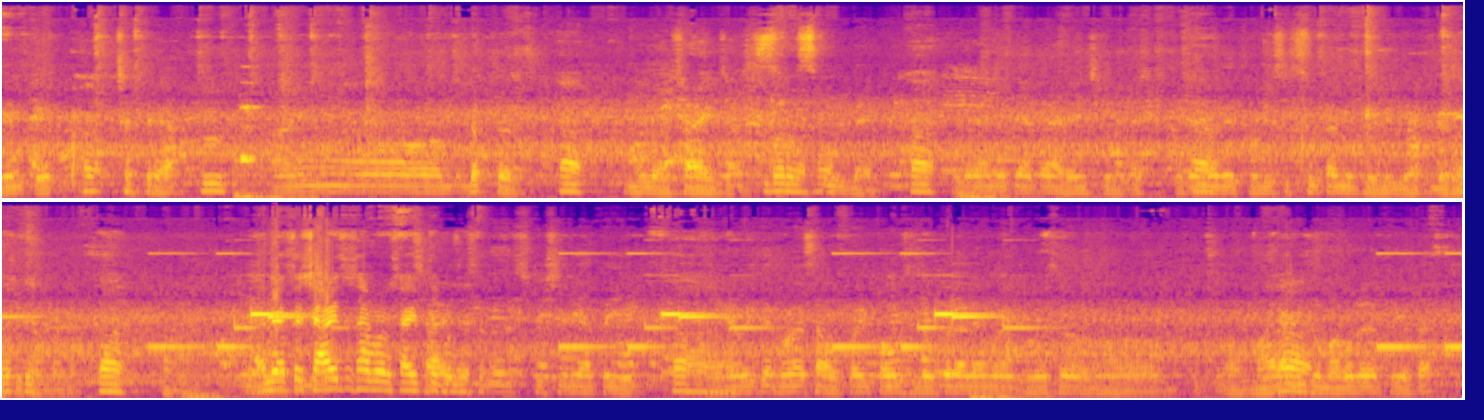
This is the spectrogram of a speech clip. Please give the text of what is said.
रेनकोट छत्र्या. आणि दप्तर हां. मुलं शाळेच्या बरोबर. स्कूल बॅग वगैरे आम्ही ते आता अरेंज केलेलं आहे त्याच्यामध्ये थोडीशी सूट आम्ही ठेवलेली आहे हा. आणि आता शाळेचं सामान साहित्य पण सगळं स्टेशनरी आता येईल यावेळी काय थोडासा अवकाळी पाऊस लवकर आल्यामुळे थोडंसं महाराज जो मागवलेला तो येतात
